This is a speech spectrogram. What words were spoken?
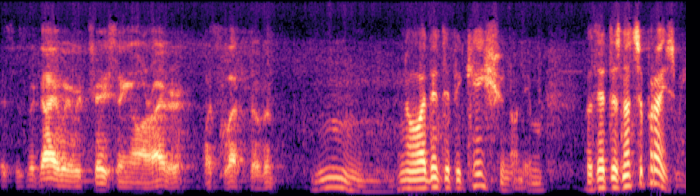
This is the guy we were chasing, all right, or what's left of him. Hmm. No identification on him. But that does not surprise me.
